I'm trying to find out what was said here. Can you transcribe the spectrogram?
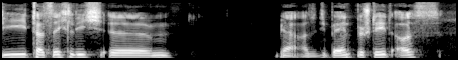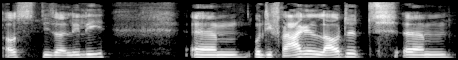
die tatsächlich, ähm, ja, also die Band besteht aus, aus dieser Lily. Ähm, und die Frage lautet, ähm,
